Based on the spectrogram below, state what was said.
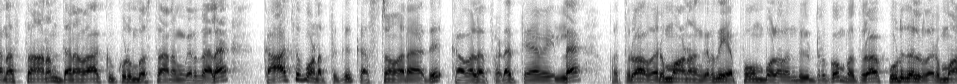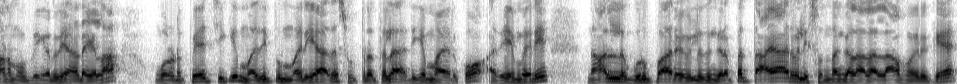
தனஸ்தானம் தனவாக்கு குடும்பஸ்தானம்ங்கிறதால காசு பணத்துக்கு கஷ்டம் வராது கவலைப்பட தேவையில்லை. பத்து ரூபா வருமானங்கிறது எப்பவும் போல் வந்துக்கிட்டு இருக்கும். பத்து ரூபா கூடுதல் வருமானம் அப்படிங்கிறதையும் அடையலாம். உங்களோட பேச்சுக்கு மதிப்பு மரியாதை சுற்றத்தில் அதிகமாக இருக்கும். அதேமாரி நாளில் குரு பார்வை விழுதுங்கிறப்ப தாயார் வழி சொந்தங்களால் லாபம் இருக்குது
